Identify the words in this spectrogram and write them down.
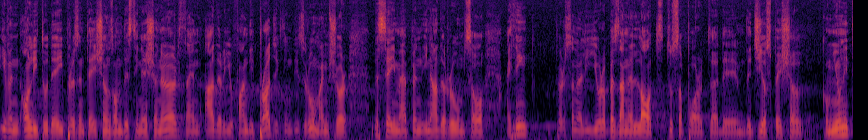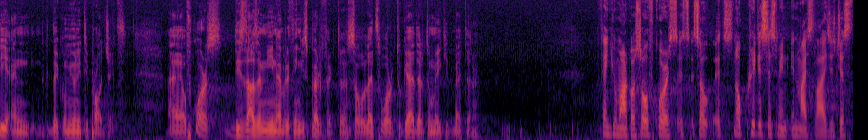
even only today presentations on Destination Earth and other EU-funded projects in this room. I'm sure the same happened in other rooms. So I think personally Europe has done a lot to support uh, the, the geospatial community and the community projects. Uh, of course, this doesn't mean everything is perfect, uh, so let's work together to make it better. Thank you, Marco. So of course, it's, so it's no criticism in, in, my slides, it's just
